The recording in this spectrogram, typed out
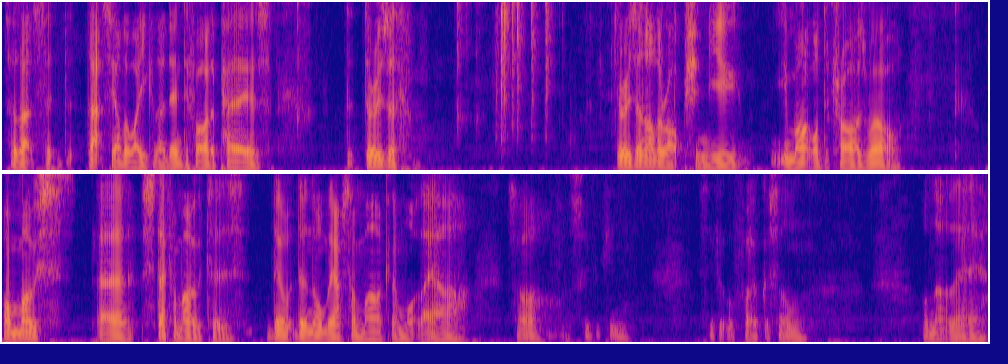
So that's that's the other way you can identify the pairs there is a there is another option you you might want to try as well. On most uh, stepper motors, they'll, they'll normally have some marking on what they are. So see if we can see if it will focus on on that there.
